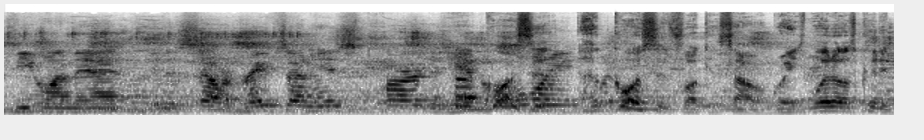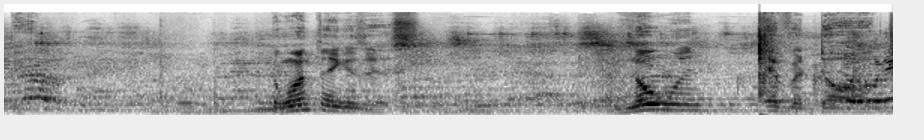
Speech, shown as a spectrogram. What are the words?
view on that. Is it sour grapes on his part? Does he have Of course, a point? it, of course, it's fucking sour grapes. What else could it be? The one thing is this: no one ever dogged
